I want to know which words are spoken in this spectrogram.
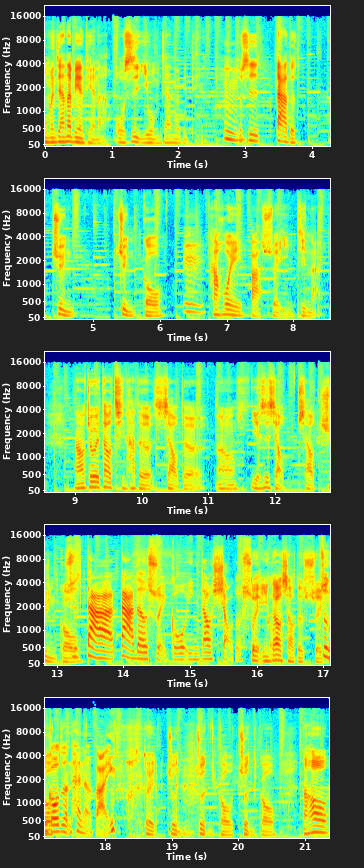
我们家那边的田啊，我是以我们家那边田，嗯，就是大的菌菌沟，嗯，它会把水引进来，然后就会到其他的小的，嗯，也是小小菌沟，是大大的水沟引到小的水，对，引到小的水沟。菌沟真的太难发音。对，菌菌沟菌沟，然后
